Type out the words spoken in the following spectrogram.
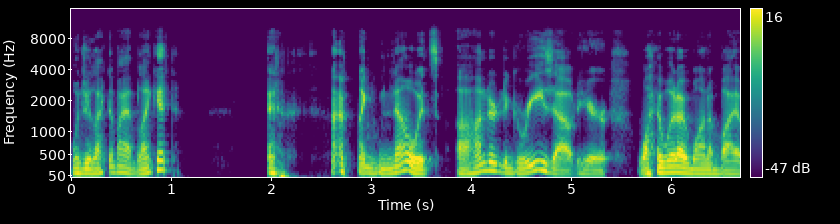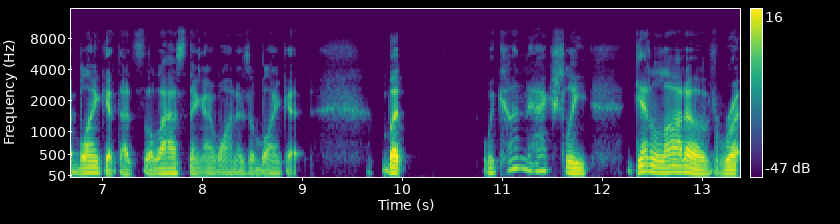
Would you like to buy a blanket? And I'm like, No, it's 100 degrees out here. Why would I want to buy a blanket? That's the last thing I want is a blanket. But we couldn't actually get a lot of re-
